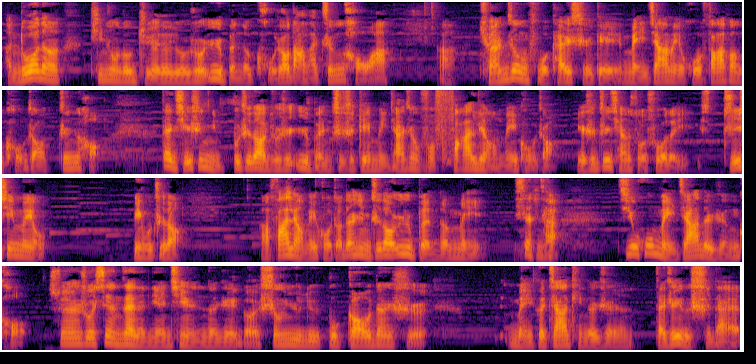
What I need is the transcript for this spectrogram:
很多呢听众都觉得，就是说日本的口罩大法真好啊，啊，全政府开始给每家每户发放口罩真好。但其实你不知道，就是日本只是给每家政府发两枚口罩，也是之前所说的执行没有，并不知道啊，发两枚口罩。但是你知道日本的每现在几乎每家的人口。虽然说现在的年轻人的这个生育率不高，但是每个家庭的人在这个时代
